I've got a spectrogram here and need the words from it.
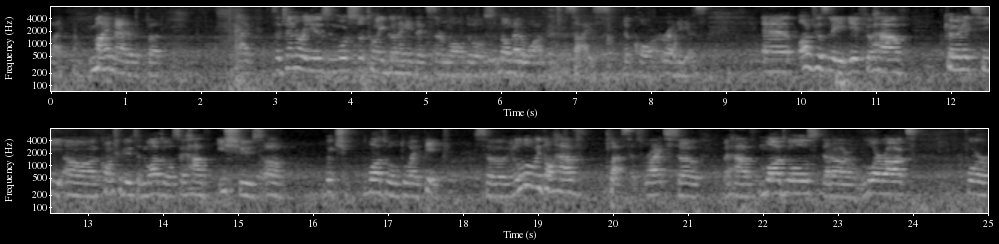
Like, it might matter, but like the general use, is most certainly gonna need the external models, no matter what size the core already is. And obviously, if you have community uh, contributed models, you have issues of which model do I pick. So in Lua we don't have classes, right? So we have modules that are LuaRocks for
